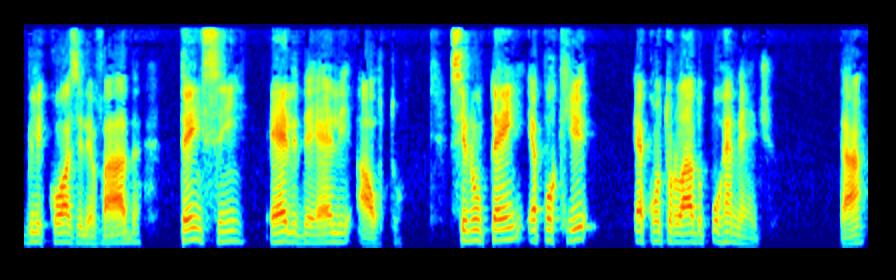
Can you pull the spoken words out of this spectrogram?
glicose elevada, têm sim LDL alto. Se não tem, é porque é controlado por remédio, tá?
